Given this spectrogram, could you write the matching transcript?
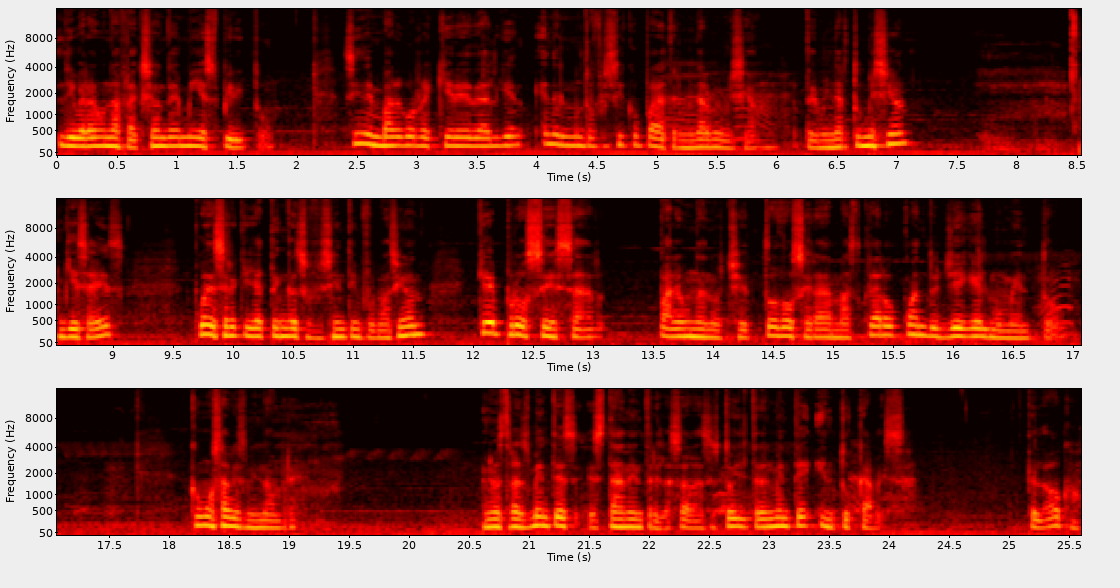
liberar una fracción de mi espíritu. Sin embargo, requiere de alguien en el mundo físico para terminar mi misión. ¿Terminar tu misión? Y esa es, puede ser que ya tenga suficiente información que procesar para una noche. Todo será más claro cuando llegue el momento. ¿Cómo sabes mi nombre? Nuestras mentes están entrelazadas. Estoy literalmente en tu cabeza. Qué loco.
